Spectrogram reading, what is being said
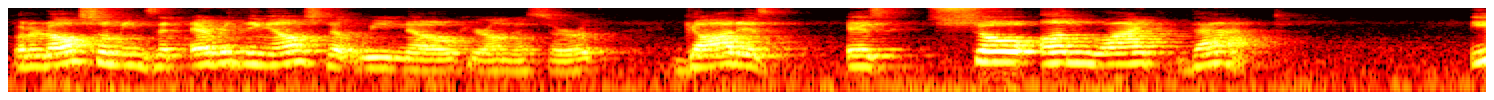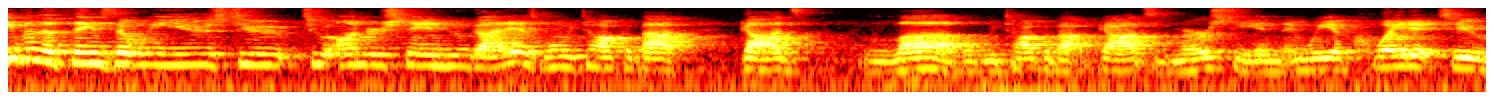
But it also means that everything else that we know here on this earth, God is, is so unlike that. Even the things that we use to, to understand who God is, when we talk about God's love, when we talk about God's mercy, and, and we equate it to,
